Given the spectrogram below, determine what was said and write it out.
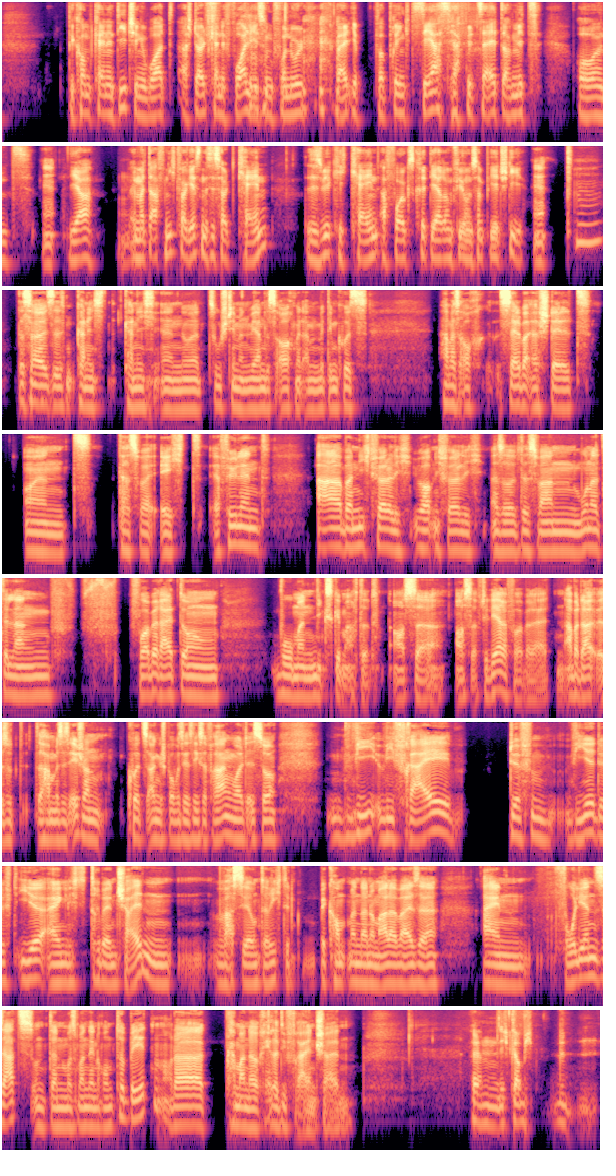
bekommt keinen Teaching Award, erstellt keine Vorlesung von null, weil ihr verbringt sehr, sehr viel Zeit damit. Und Ja. ja, man darf nicht vergessen, das ist halt kein, das ist wirklich kein Erfolgskriterium für unseren PhD. Mhm. Das heißt, das kann ich, kann ich äh, nur zustimmen. Wir haben das auch mit einem, mit dem Kurs, haben wir es auch selber erstellt und das war echt erfüllend, aber nicht förderlich, überhaupt nicht förderlich. Also das waren monatelang F- F- Vorbereitung, wo man nichts gemacht hat, außer, außer auf die Lehre vorbereiten. Aber da, also da haben wir es jetzt eh schon kurz angesprochen, was ich als nächstes fragen wollte, ist so, wie, wie frei dürfen wir, dürft ihr eigentlich darüber entscheiden, was ihr unterrichtet? Bekommt man da normalerweise einen Foliensatz und dann muss man den runterbeten oder kann man da relativ frei entscheiden? Ähm, ich glaube, ich,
